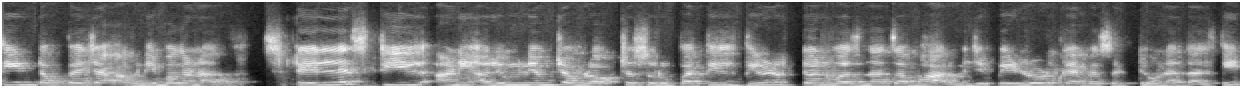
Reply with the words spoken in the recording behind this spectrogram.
तीन टप्प्याच्या अग्निबाणात स्टेनलेस स्टील आणि अल्युमिनियमच्या ब्लॉकच्या स्वरूपातील दीड टन वजनाचा भार म्हणजे पेडलोड कॅपॅसिटी ठेवण्यात आली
